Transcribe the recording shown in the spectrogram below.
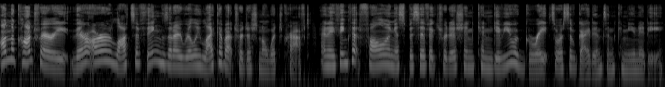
On the contrary, there are lots of things that I really like about traditional witchcraft, and I think that following a specific tradition can give you a great source of guidance and community.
